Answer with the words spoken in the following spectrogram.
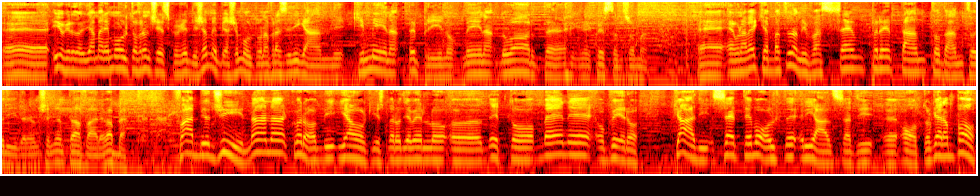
Eh, io credo di amare molto Francesco che dice a me piace molto una frase di Gandhi, chi mena Pepprino mena due volte, questo insomma eh, è una vecchia battuta, mi fa sempre tanto tanto ridere, non c'è niente da fare, vabbè. Fabio G, Nana Corobi Yaoki, spero di averlo eh, detto bene, ovvero cadi sette volte, rialzati eh, otto, che era un po'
